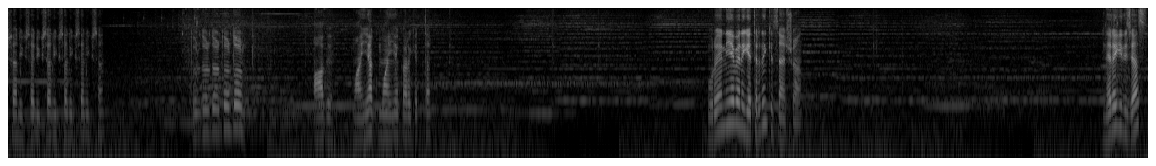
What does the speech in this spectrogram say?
Yüksel yüksel yüksel yüksel yüksel yüksel. Dur dur dur dur dur. Abi manyak manyak hareketler. Buraya niye beni getirdin ki sen şu an? Nereye gideceğiz?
